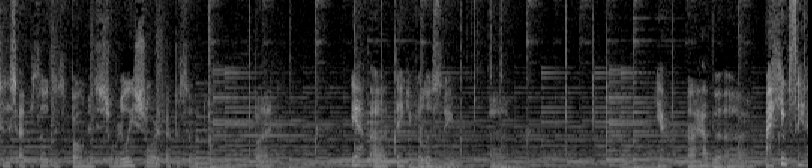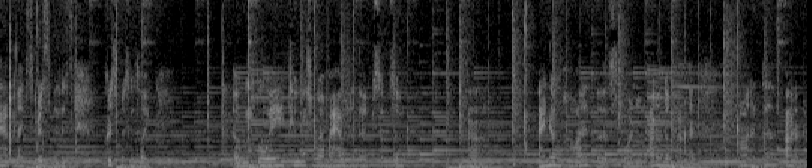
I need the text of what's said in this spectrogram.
to this episode, this bonus, really short episode. But yeah, uh, thank you for listening. Have a. Uh, I keep saying I have a nice Christmas. It's, Christmas is like a week away, two weeks away. I might have another episode. So. Uh, I know Hanukkah is going on. I don't know about Hanukkah. I don't know.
